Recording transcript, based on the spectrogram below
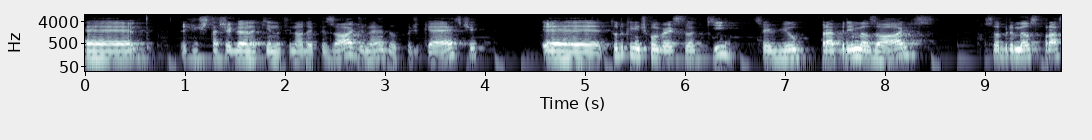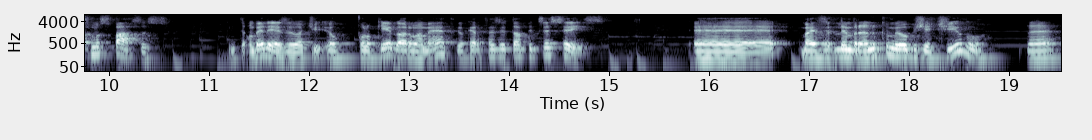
é, a gente está chegando aqui no final do episódio, né, do podcast. É, tudo que a gente conversou aqui serviu para abrir meus olhos sobre os meus próximos passos. Então, beleza, eu, eu coloquei agora uma meta que eu quero fazer top 16. É, mas lembrando que o meu objetivo, né,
